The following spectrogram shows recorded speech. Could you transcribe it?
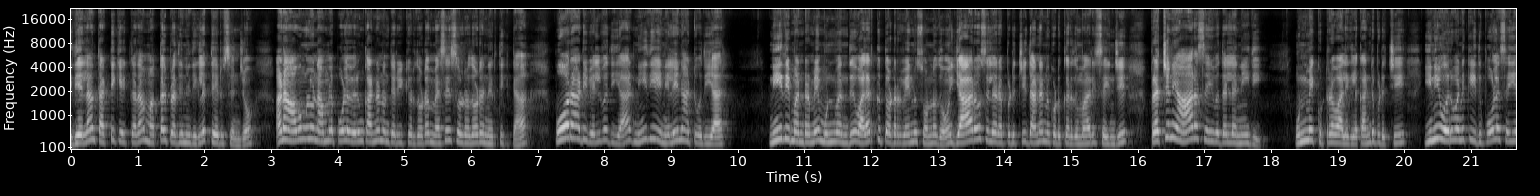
இதையெல்லாம் தட்டி கேட்க தான் மக்கள் பிரதிநிதிகளை தேர்வு செஞ்சோம். ஆனால் அவங்களும் நம்மளை போல வெறும் கண்டனம் தெரிவிக்கிறதோட மெசேஜ் சொல்கிறதோட நிறுத்திக்கிட்டா போராடி வெல்வது யார்? நீதியை நிலைநாட்டுவது யார்? நீதிமன்றமே முன்வந்து வழக்கு தொடர்வேன்னு சொன்னதும் யாரோ சிலரை பிடிச்சி தண்டனை கொடுக்கறது மாதிரி செஞ்சு பிரச்சனையை ஆற செய்வதல்ல நீதி. உண்மை குற்றவாளிகளை கண்டுபிடிச்சு இனி ஒருவனுக்கு இது போல செய்ய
